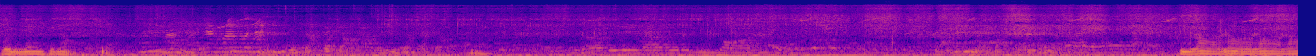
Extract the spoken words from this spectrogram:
บนยังพี่น้องล่อล่อล่อล่อ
